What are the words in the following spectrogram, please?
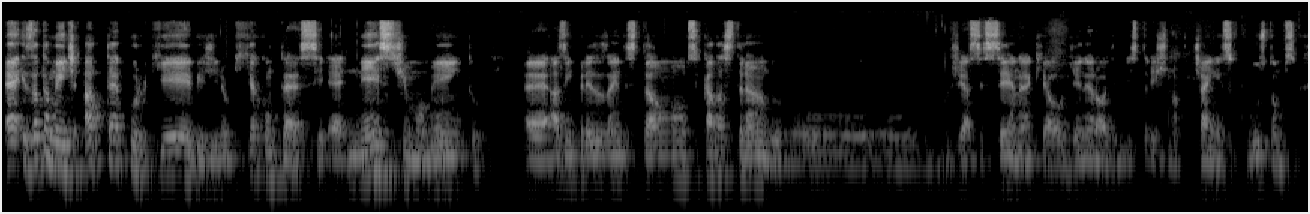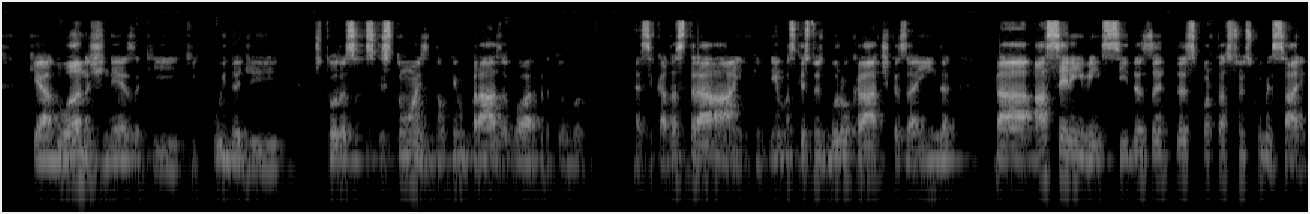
É, exatamente. Até porque, Virginia, o que, que acontece? É, neste momento, é, as empresas ainda estão se cadastrando no, no, no, GACC, né, que é o General Administration of Chinese Customs, que é a aduana chinesa que, que cuida de, de todas essas questões. Então, tem um prazo agora para a turma é, se cadastrar, enfim, tem umas questões burocráticas ainda a serem vencidas antes das exportações começarem.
